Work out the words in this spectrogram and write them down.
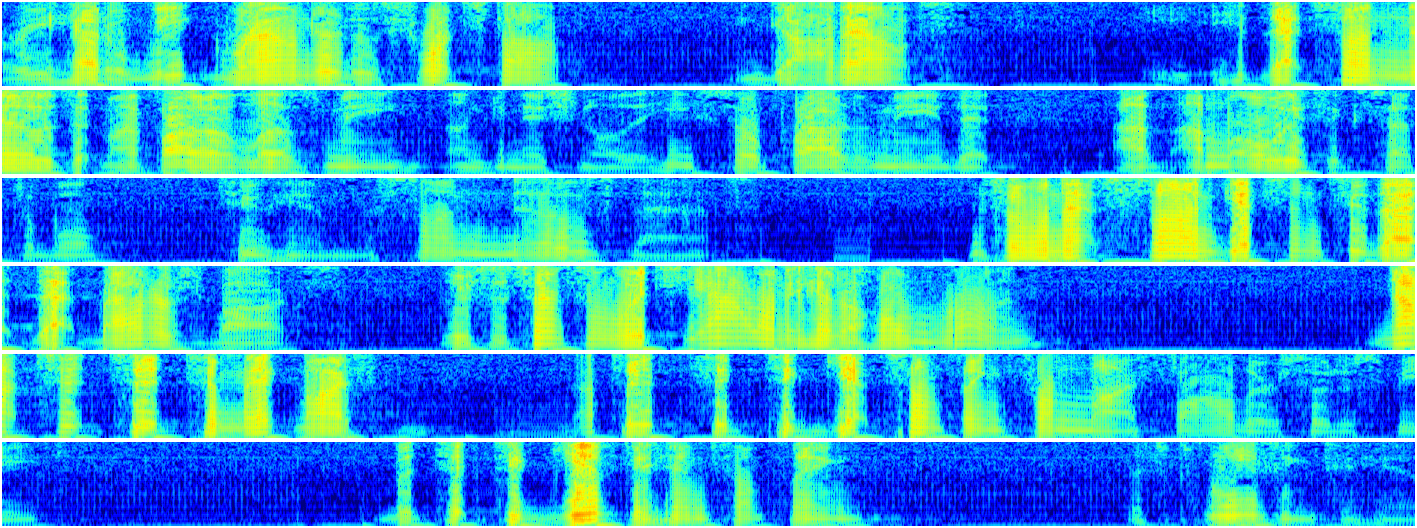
or he had a weak grounder to the shortstop and got out, that son knows that my father loves me unconditional, that he's so proud of me that I'm, I'm always acceptable to him. The son knows that. And so when that son gets into that, that batter's box, There's a sense in which, yeah, I want to hit a home run. Not to, to, to make my, not to, to, to get something from my father, so to speak, but to, to give to him something that's pleasing to him,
